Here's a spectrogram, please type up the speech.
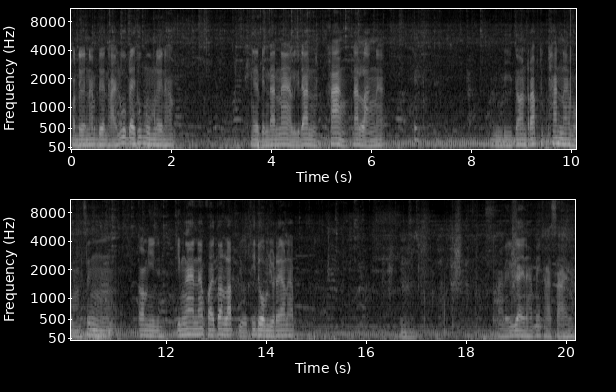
ก็เดินนะครับเดินถ่ายรูปได้ทุกมุมเลยนะครับ เนี่ยเป็นด้านหน้าหรือด้านข้างด้านหลังนะฮะยินดีต้อนรับทุกท่านนะครับผมซึ่งก็มีทีมงานนะครับคอยต้อนรับอยู่ที่โดมอยู่แล้วนะครับอืมมาเรื่อยๆนะครับ ไม่ขาดสายนะ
